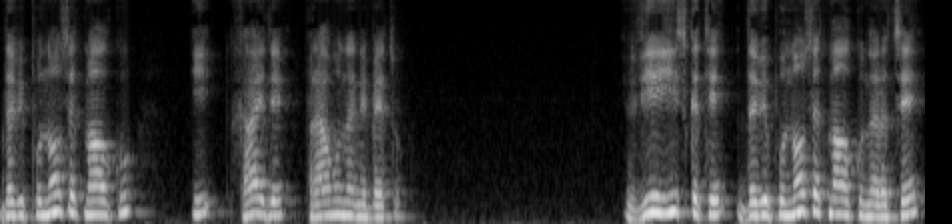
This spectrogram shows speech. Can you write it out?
да ви поносят малко и хайде право на небето. Вие искате да ви поносят малко на ръце,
